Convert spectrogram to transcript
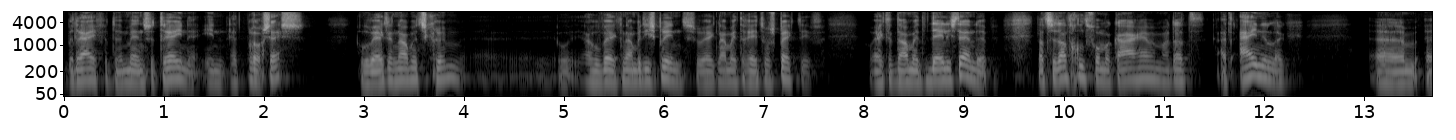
bedrijven de mensen trainen in het proces. Hoe werkt het nou met Scrum? Eh, hoe, werkt het nou met die sprints? Hoe werkt het nou met de retrospective? Hoe werkt het nou met de daily stand-up? Dat ze dat goed voor elkaar hebben, maar dat uiteindelijk ehm, eh,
